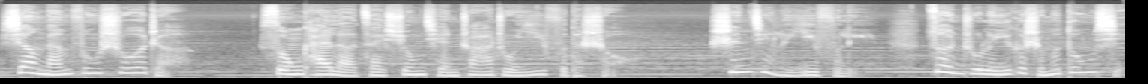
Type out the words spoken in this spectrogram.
向南风说着，松开了在胸前抓住衣服的手，伸进了衣服里，攥住了一个什么东西，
